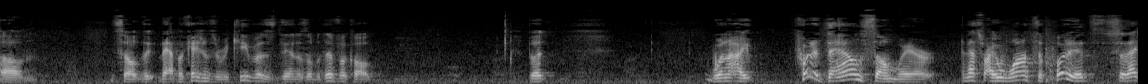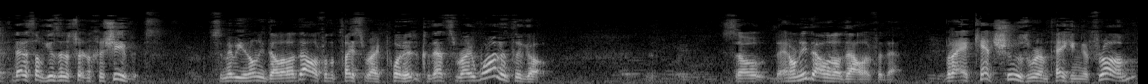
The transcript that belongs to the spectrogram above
Um, so the, the application to Rikiva's din is a little bit difficult. But when I put it down somewhere, and that's where I want to put it, so that, that itself gives it a certain chashivas. So maybe you don't need dalal dalal for the place where I put it, because that's where I want it to go. So I don't need dalal dalal for that. But I can't choose where I'm taking it from.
